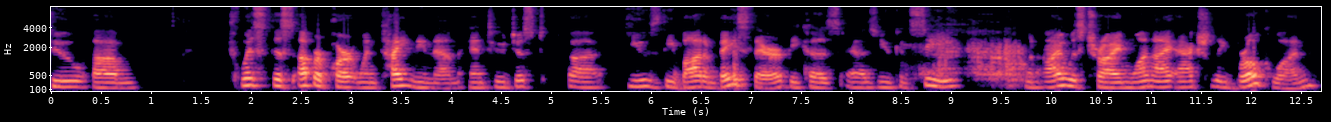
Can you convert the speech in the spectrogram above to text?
to um, twist this upper part when tightening them and to just uh, use the bottom base there because as you can see, when I was trying one, I actually broke one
